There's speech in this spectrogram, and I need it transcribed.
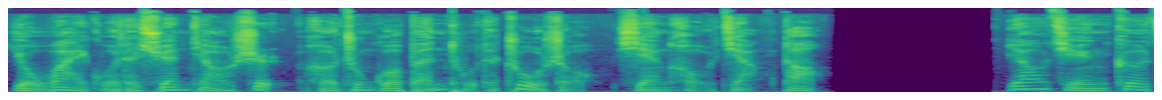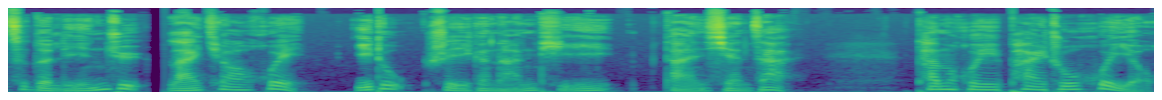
由外国的宣教士和中国本土的助手先后讲道，邀请各自的邻居来教会，一度是一个难题。但现在，他们会派出会友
